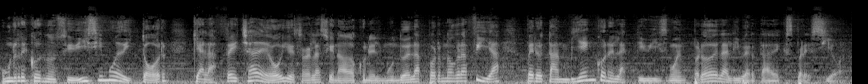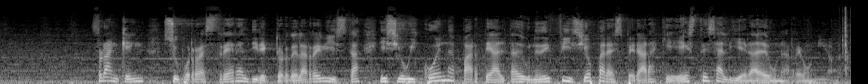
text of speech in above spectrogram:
Un reconocidísimo editor que a la fecha de hoy es relacionado con el mundo de la pornografía, pero también con el activismo en pro de la libertad de expresión. Franklin supo rastrear al director de la revista y se ubicó en la parte alta de un edificio para esperar a que éste saliera de una reunión.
